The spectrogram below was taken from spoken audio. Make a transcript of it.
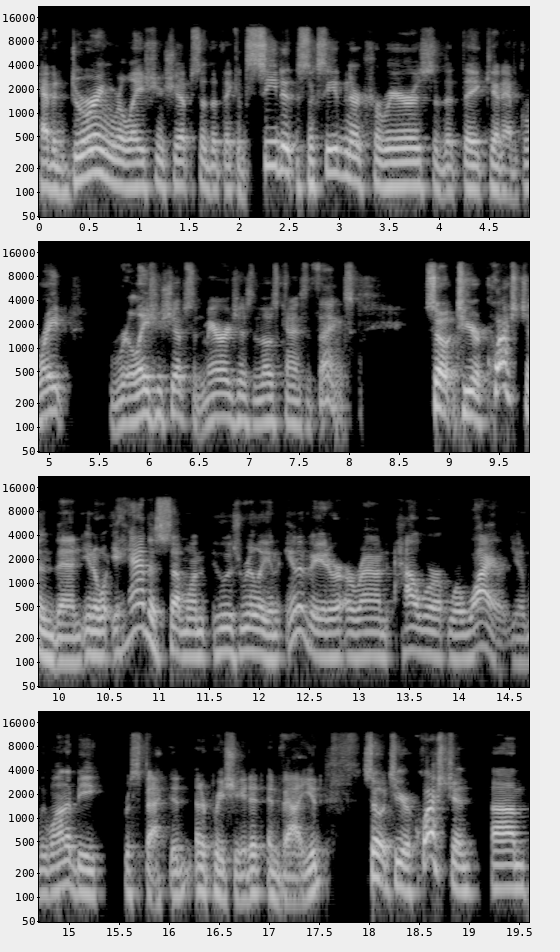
have enduring relationships, so that they can succeed, succeed in their careers, so that they can have great relationships and marriages and those kinds of things. So to your question, then, you know, what you have is someone who is really an innovator around how we're, we're wired. You know, we want to be respected and appreciated and valued. So to your question, um,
